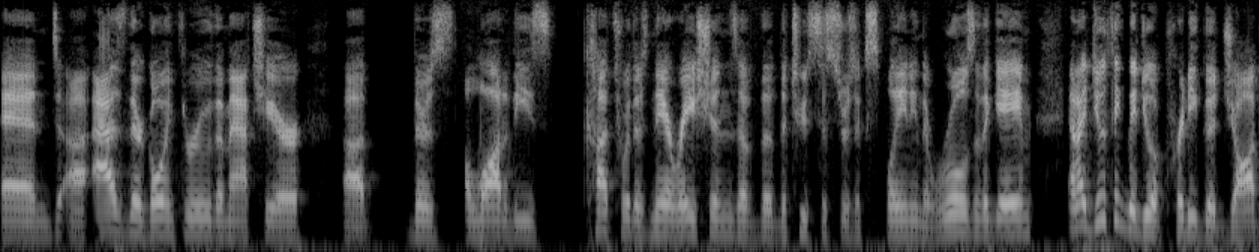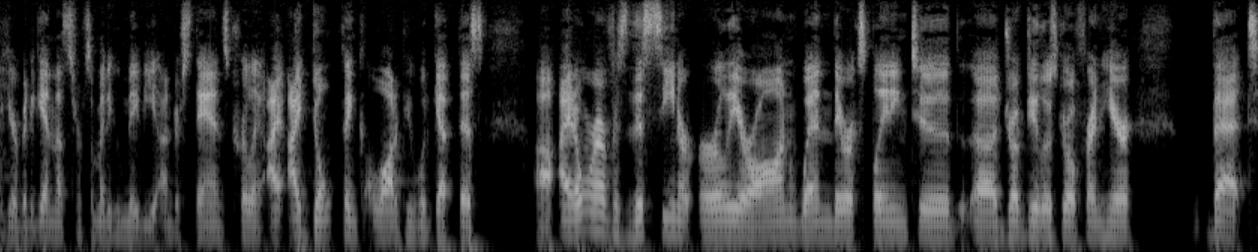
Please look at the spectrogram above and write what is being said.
and uh, as they're going through the match here, uh, there's a lot of these cuts where there's narrations of the, the two sisters explaining the rules of the game. And I do think they do a pretty good job here. But again, that's from somebody who maybe understands curling. I, I don't think a lot of people would get this. Uh, I don't remember if it's this scene or earlier on when they were explaining to uh, drug dealer's girlfriend here that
